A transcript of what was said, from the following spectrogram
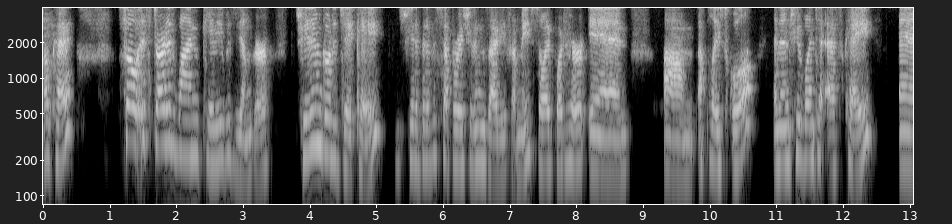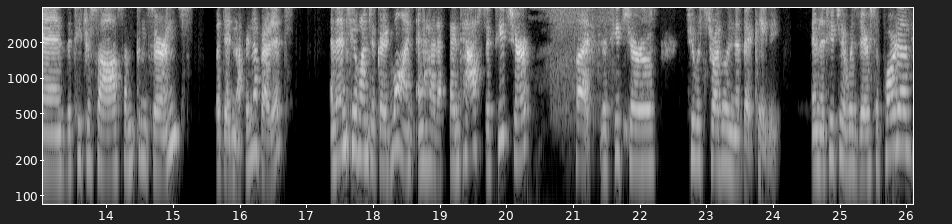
Okay. So, it started when Katie was younger. She didn't go to JK she had a bit of a separation anxiety from me. So I put her in um, a play school. And then she went to SK, and the teacher saw some concerns, but did nothing about it. And then she went to grade one and had a fantastic teacher, but the teacher, she was struggling a bit, Katie. And the teacher was very supportive,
